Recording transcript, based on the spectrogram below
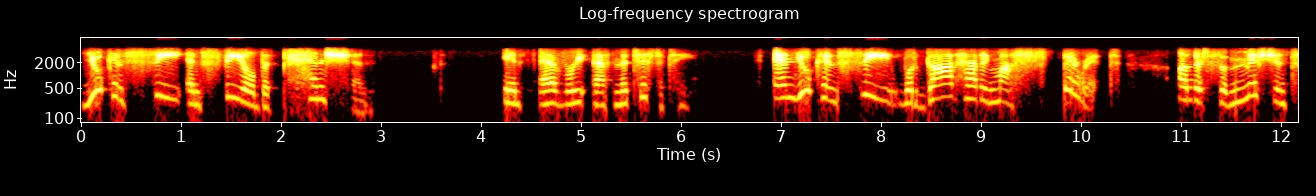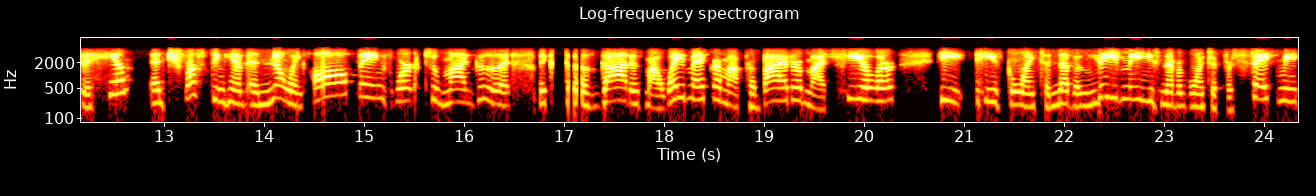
You can see and feel the tension in every ethnicity. And you can see with God having my spirit under submission to Him and trusting Him and knowing all things work to my good because God is my waymaker, my provider, my healer. He He's going to never leave me. He's never going to forsake me.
